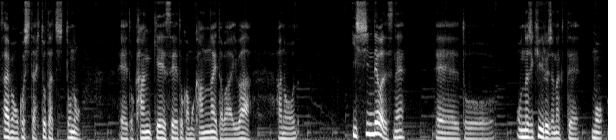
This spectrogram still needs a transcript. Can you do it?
裁判を起こした人たちとの、えー、と関係性とかも考えた場合はあの一審ではですね、えー、と同じ給料じゃなくてもう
